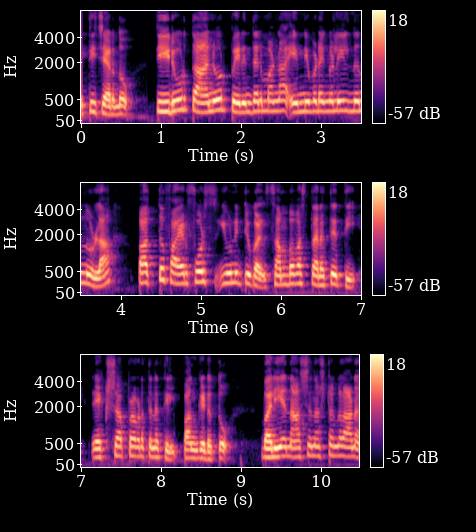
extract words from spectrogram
എത്തിച്ചേർന്നു. തിരൂർ താനൂർ പെരിന്തൽമണ്ണ എന്നിവിടങ്ങളിൽ നിന്നുള്ള പത്ത് ഫയർഫോഴ്സ് യൂണിറ്റുകൾ സംഭവസ്ഥലത്തെത്തി രക്ഷാപ്രവർത്തനത്തിൽ പങ്കെടുത്തു. വലിയ നാശനഷ്ടങ്ങളാണ്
